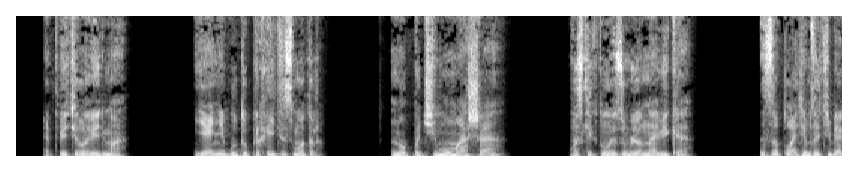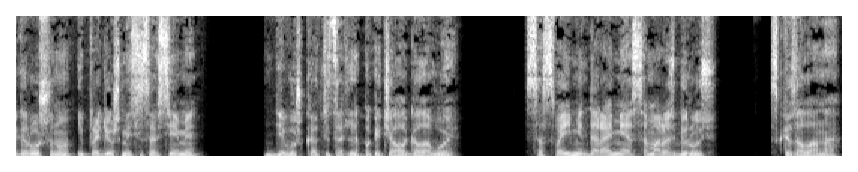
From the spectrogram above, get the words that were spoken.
– ответила ведьма. «Я не буду проходить осмотр». «Но почему, Маша?» – воскликнула изумленная Вика. «Заплатим за тебя горошину и пройдешь вместе со всеми». Девушка отрицательно покачала головой. «Со своими дарами я сама разберусь», – сказала она.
